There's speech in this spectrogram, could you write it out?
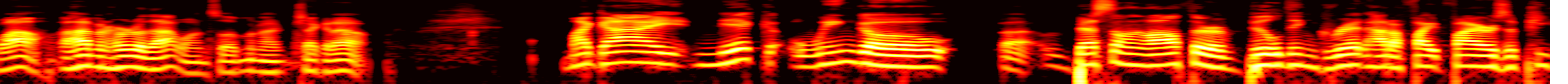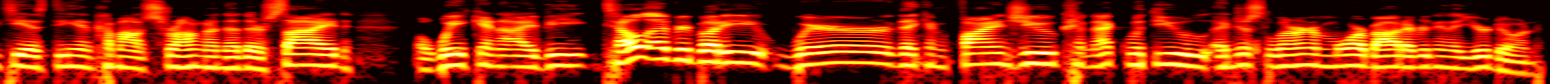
Wow, I haven't heard of that one, so I'm gonna check it out. My guy Nick Wingo, uh, best-selling author of Building Grit: How to Fight Fires of PTSD and Come Out Strong on the Other Side. Awaken IV. Tell everybody where they can find you, connect with you, and just learn more about everything that you're doing.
